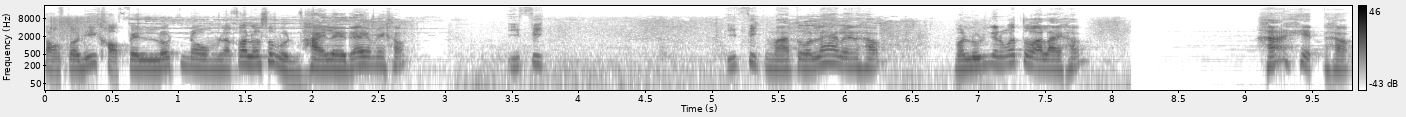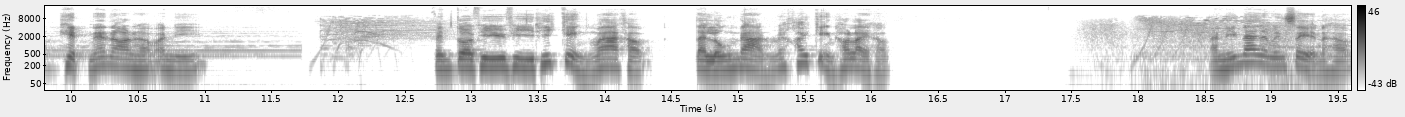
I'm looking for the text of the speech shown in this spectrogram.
สองตัวนี้ขอเป็นรสนมแล้วก็รสสมุนไพรเลยได้ไหมครับอีพิกอีพิกมาตัวแรกเลยนะครับ มาลุ้นกันว่าตัวอะไรครับฮะเห็ดนะครับ เห็ดแน่นอนครับ อันนี้ เป็นตัว PVP ที่เก่งมากครับ แต่ลงด่านไม่ค่อยเก่งเท่าไหร่ครับ อันนี้น่าจะเป็นเศษนะครับ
